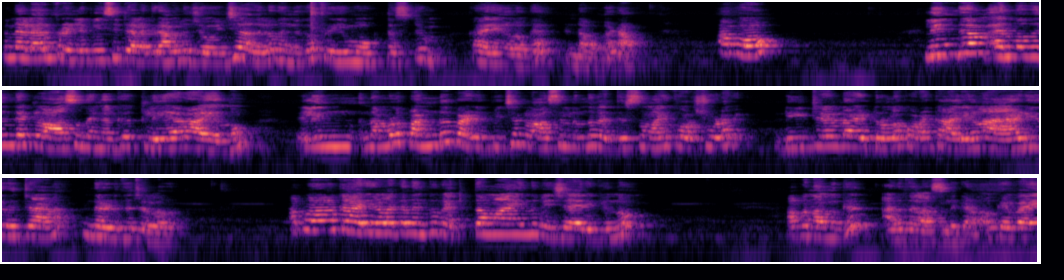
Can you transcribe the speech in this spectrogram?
പിന്നെ എല്ലാവരും ഫ്രണ്ട്ലി പി സി ടെലഗ്രാമിൽ ജോയിൻ ചെയ്യുക. അതിൽ നിങ്ങൾക്ക് ഫ്രീ മോക്ക് ടെസ്റ്റും കാര്യങ്ങളൊക്കെ ഉണ്ടാവും കേട്ടോ. അപ്പോ ലിംഗം എന്നതിന്റെ ക്ലാസ് നിങ്ങൾക്ക് ക്ലിയർ ആയെന്നും ലിംഗ് നമ്മൾ പണ്ട് പഠിപ്പിച്ച ക്ലാസ്സിൽ നിന്ന് വ്യത്യസ്തമായി കുറച്ചുകൂടെ ഡീറ്റെയിൽഡ് ആയിട്ടുള്ള കുറെ കാര്യങ്ങൾ ആഡ് ചെയ്തിട്ടാണ് ഇന്ന് എടുത്തിട്ടുള്ളത്. അപ്പോൾ ആ കാര്യങ്ങളൊക്കെ നിങ്ങൾക്ക് വ്യക്തമായെന്ന് വിചാരിക്കുന്നു. അപ്പൊ നമുക്ക് അടുത്ത ക്ലാസ്സിൽ കാണാം. ഓക്കെ ബൈ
